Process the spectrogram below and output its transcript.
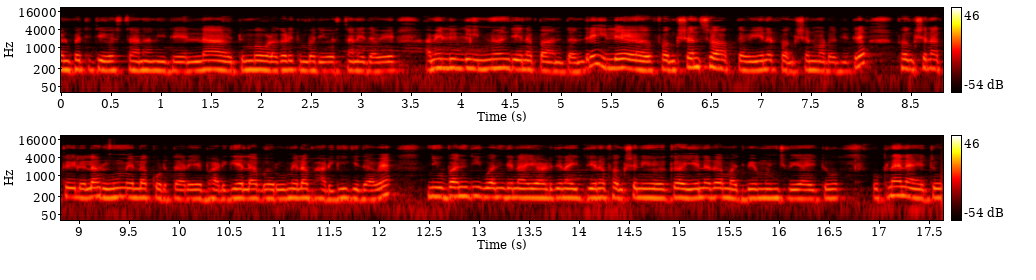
ಗಣಪತಿ ದೇವಸ್ಥಾನ ಇದೆ, ಎಲ್ಲ ತುಂಬ ಒಳಗಡೆ ತುಂಬ ದೇವಸ್ಥಾನ ಇದ್ದಾವೆ ಆಮೇಲೆ ಇಲ್ಲಿ ಇನ್ನೊಂದು ಏನಪ್ಪ ಅಂತಂದರೆ, ಇಲ್ಲೇ ಫಂಕ್ಷನ್ಸು ಆಗ್ತವೆ. ಏನಾರು ಫಂಕ್ಷನ್ ಮಾಡೋದಿದ್ರೆ ಫಂಕ್ಷನ್ ಆಗ್ತವೆ. ಇಲ್ಲೆಲ್ಲ ರೂಮ್ ಎಲ್ಲ ಕೊಡ್ತಾರೆ. ಬಾಡಿಗೆ ಎಲ್ಲ ರೂಮ್ ಎಲ್ಲ ಬಾಡಿಗೆಗಿದ್ದಾವೆ ನೀವು ಬಂದು ಒಂದು ದಿನ ಎರಡು ದಿನ ಇದ್ದೇನೋ ಫಂಕ್ಷನ್ ಈಗ ಏನಾರ ಮದುವೆ ಮುಂಜಿ ಆಯಿತು, ಉಪನಯನ ಆಯಿತು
